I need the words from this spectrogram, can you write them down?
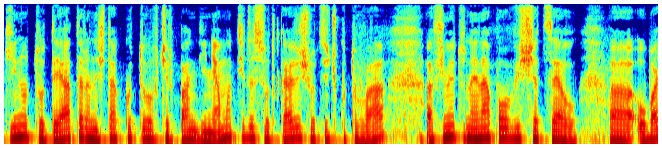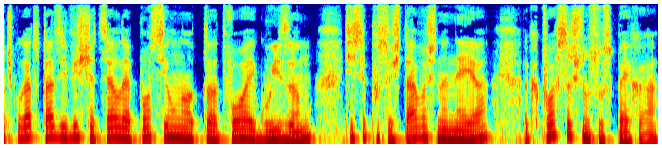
киното, театъра, неща, които в Черпан ги няма, ти да се откажеш от всичко това а, в името на една по-висша цел. А, обаче, когато тази висша цел е по-силна от а, твоя егоизъм, ти се посвещаваш на нея. А какво е всъщност успеха?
